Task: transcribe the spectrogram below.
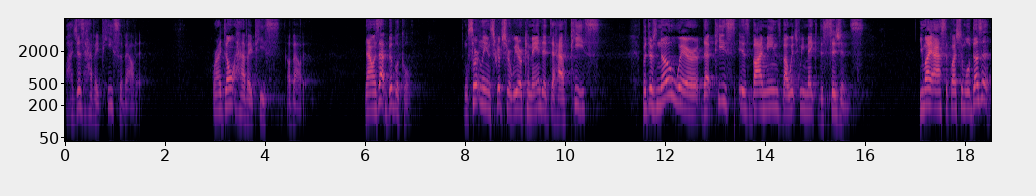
well, I just have a peace about it. Or I don't have a peace about it. Now, is that biblical? Well, certainly in Scripture, we are commanded to have peace, but there's nowhere that peace is by means by which we make decisions. You might ask the question well, doesn't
